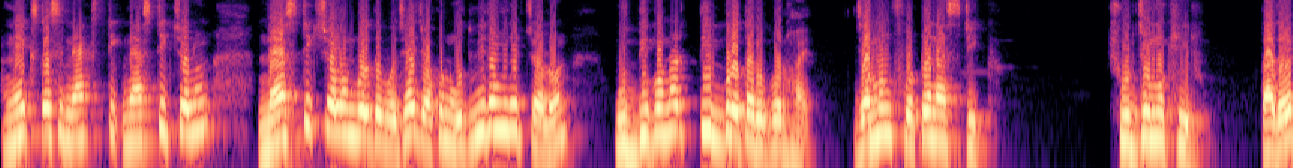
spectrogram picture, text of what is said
নেক্সট আসি ন্যাস্টিক ন্যাস্টিক চলন। ন্যাস্টিক চলন বলতে বোঝায় যখন উদ্ভিদঙ্গের চলন উদ্দীপনার তীব্রতার উপর হয়। যেমন ফোটোন্যাস্টিক, সূর্যমুখীর, তাদের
